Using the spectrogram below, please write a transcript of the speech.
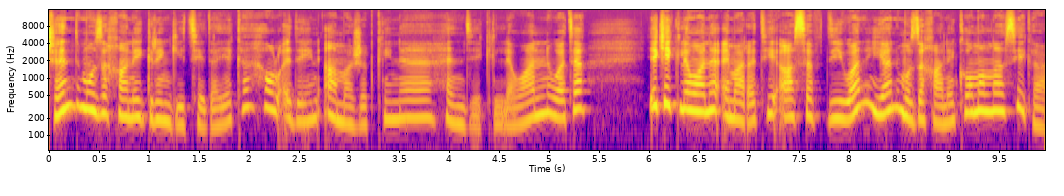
چەند مۆزەخانەی گرنگی تێدایە کە هەوڵ ئەدەین ئاماژە بکەینە هەندێک لەوان، واتە یەکێک لەوانە عیمارەتی ئاسەف دیوان یان مۆزەخانەی کۆمەڵناسییەکە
